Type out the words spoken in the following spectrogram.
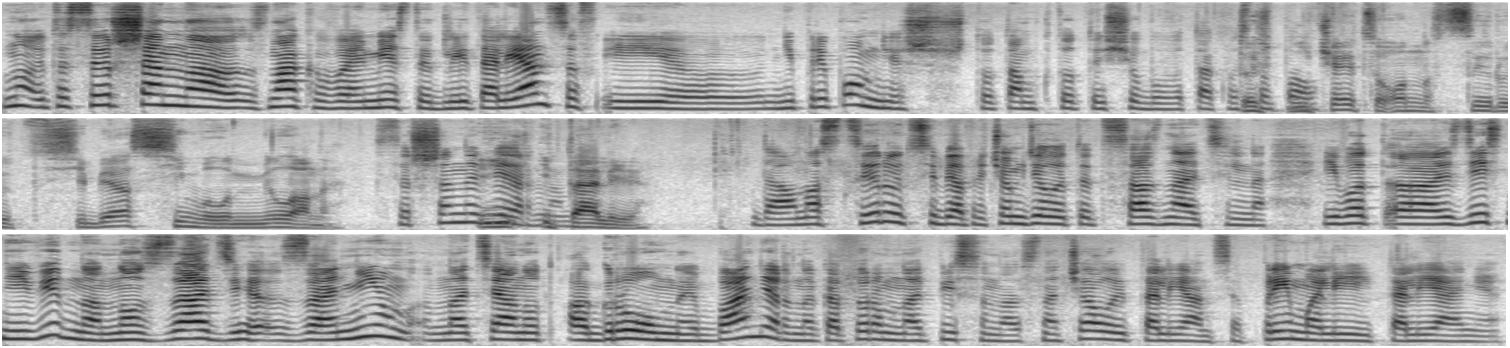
ну, это совершенно знаковое место для итальянцев, и э, не припомнишь, что там кто-то еще бы вот так выступал. То есть, получается, он ассоциирует себя с символом Милана. Совершенно и верно. Италии. Да, он ассоциирует себя, причем делает это сознательно. И вот э, здесь не видно, но сзади за ним натянут огромный баннер, на котором написано сначала итальянцы, «Прима ли итальяне».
